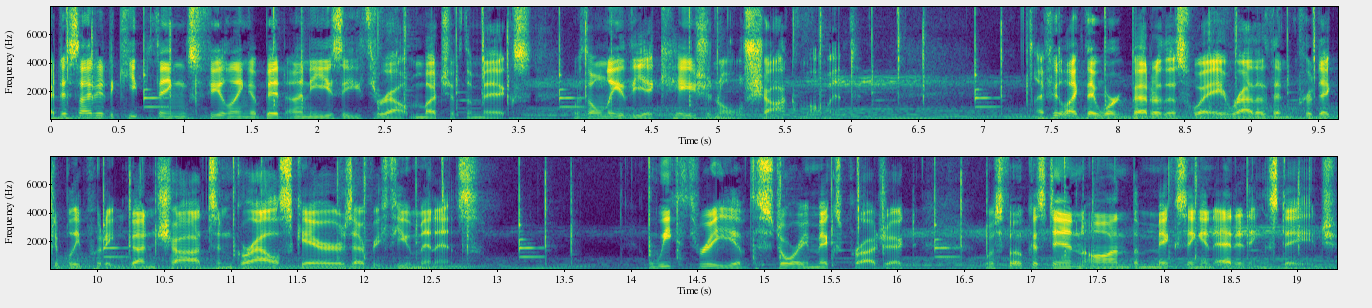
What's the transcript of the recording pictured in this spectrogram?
I decided to keep things feeling a bit uneasy throughout much of the mix, with only the occasional shock moment. I feel like they work better this way rather than predictably putting gunshots and growl scares every few minutes. Week 3 of the Story Mix project was focused in on the mixing and editing stage.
